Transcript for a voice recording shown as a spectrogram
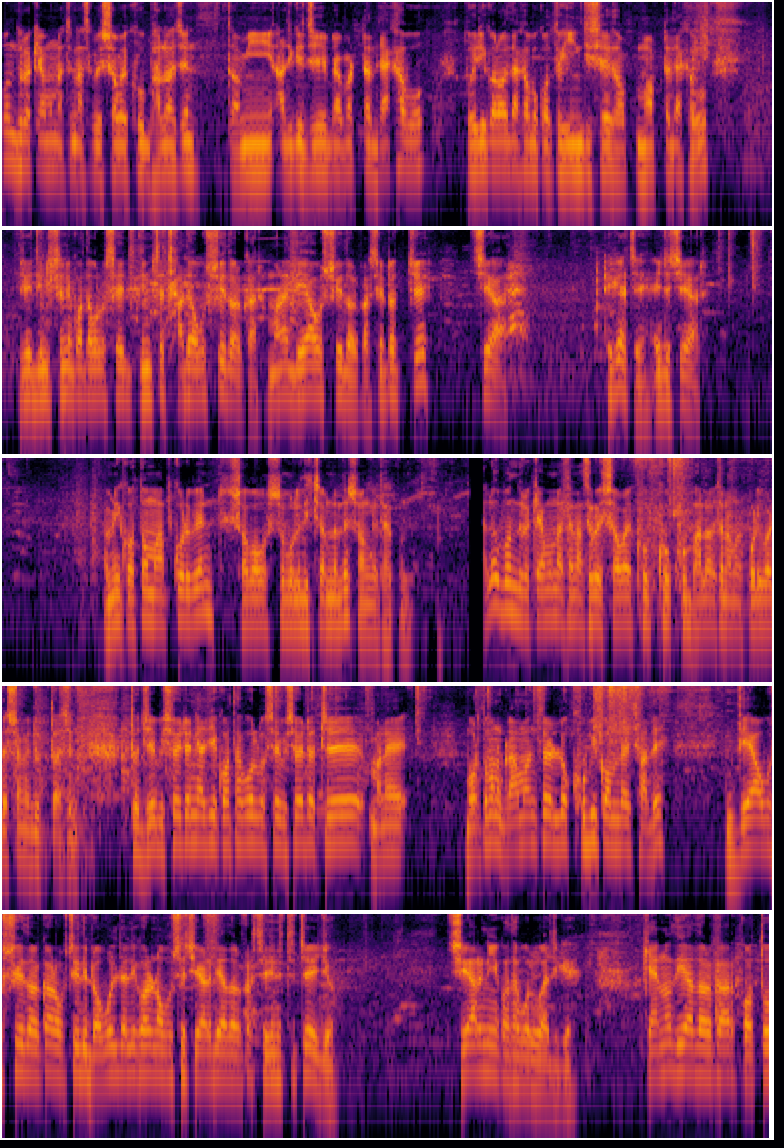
বন্ধুরা, কেমন আছেন? আশা করি সবাই খুব ভালো আছেন। তো আমি আজকে যে ব্যাপারটা দেখাবো, তৈরি করাও দেখাবো, কত ইঞ্চি সে মাপটা দেখাবো। যে জিনিসটা নিয়ে কথা বলব সেই জিনিসটা ছাদে অবশ্যই দরকার মানে দেওয়া অবশ্যই দরকার। সেটা হচ্ছে চেয়ার ঠিক আছে? এই যে চেয়ার আপনি কত মাপ করবেন, সব অবশ্য বলে দিচ্ছি আপনাদের, সঙ্গে থাকুন। হ্যালো বন্ধুরা, কেমন আছেন? আশা করি সবাই খুব খুব খুব ভালো আছেন, আমার পরিবারের সঙ্গে যুক্ত আছেন। তো যে বিষয়টা নিয়ে আজকে কথা বলব সেই বিষয়টা হচ্ছে মানে বর্তমান গ্রাম অঞ্চলের লোক খুবই কম দেয় ছাদে। দেয়া অবশ্যই দরকার, অবশ্যই যদি ডবল জালি করেন, অবশ্যই চেয়ার দেওয়া দরকার। সেই জিনিসটা হচ্ছে এই যে চেয়ার নিয়ে কথা বলব আজকে। কেন দেওয়া দরকার? কত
